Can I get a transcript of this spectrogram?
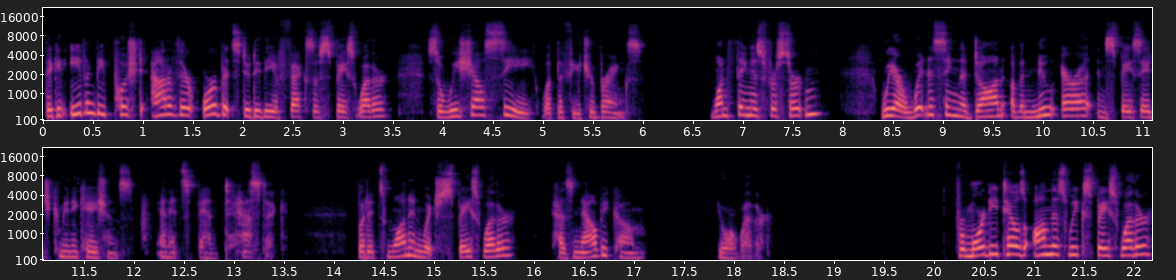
They could even be pushed out of their orbits due to the effects of space weather, so we shall see what the future brings. One thing is for certain we are witnessing the dawn of a new era in space age communications, and it's fantastic. But it's one in which space weather has now become your weather. For more details on this week's space weather,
